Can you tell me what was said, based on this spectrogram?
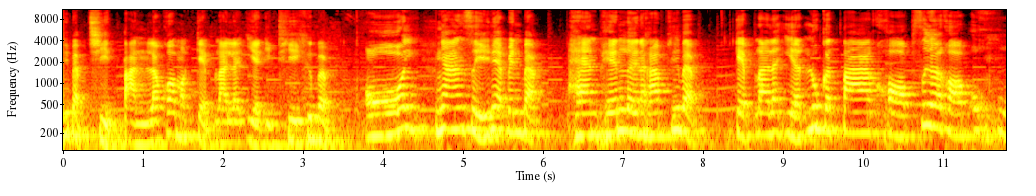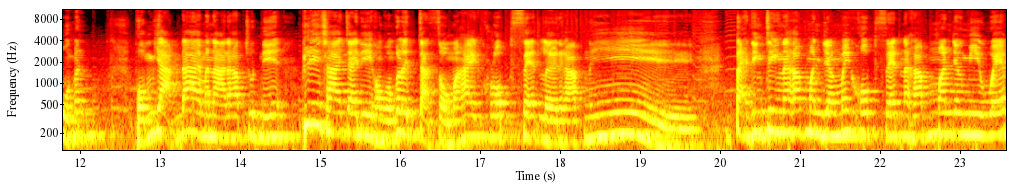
ที่แบบฉีดตัน แล้วก็มาเก็บรายละเอียดอีกทีคือแบบ โอ้ยงานสีเนี่ยเป็นแบบแฮนด์เพนเลยนะครับ ที่แบบเก็บรายละเอียดลูกตาขอบเสื้อขอบโอ้โหมันผมอยากได้มานานนะครับชุดนี้ พี่ชายใจดีของผมก็เลยจัดส่งมาให้ครบเซตเลยนะครับ นี่ แต่จริงๆนะครับมันยังไม่ครบเซตนะครับมันยังมีเวฟ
